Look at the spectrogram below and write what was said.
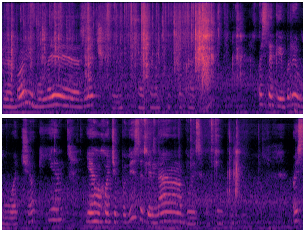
наборі були значки. Я вам тут покажу. Ось такий брелочок є. Я його хочу повісити на блискавку. Ось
